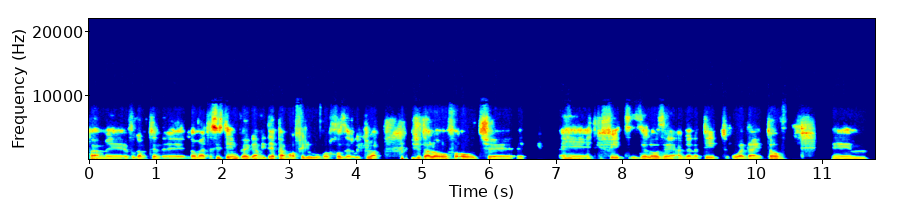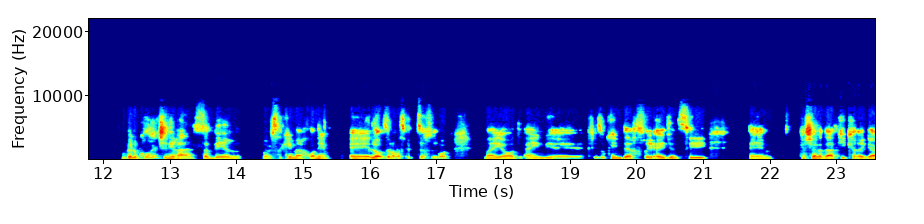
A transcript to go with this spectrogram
פעם, אה, והוא גם נותן אה, לא מעט אסיסטים, וגם מדי פעם הוא אפילו חוזר לקלוט. יש את הלא אופ שהתקפית זה לא זה, הגנתית הוא עדיין טוב. אמ, ולוק רונן שנראה סביר במשחקים האחרונים, אה, לא, זה לא מספיק, צריך לראות מה יהיה עוד, האם יהיה חיזוקים דרך פרי אייג'נסי, אה, קשה לדעת כי כרגע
